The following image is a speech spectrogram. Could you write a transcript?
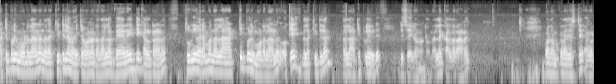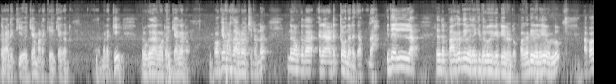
അടിപൊളി മോഡലാണ് നല്ല കിട്ടിലെ ഐറ്റമാണ് കേട്ടോ. നല്ല വെറൈറ്റി കളറാണ് തുണി വരുമ്പോൾ നല്ല അടിപൊളി മോഡലാണ് ഓക്കെ നല്ല കിട്ടിലം നല്ല അടിപൊളി ഒരു ഡിസൈനാണ് കേട്ടോ. നല്ല കളറാണ് അപ്പോൾ നമുക്കത് ജസ്റ്റ് അങ്ങോട്ട് അടുക്കി വയ്ക്കാം മടക്കി വയ്ക്കാം കേട്ടോ. മടക്കി നമുക്കത് അങ്ങോട്ട് വയ്ക്കാം കേട്ടോ. ഓക്കെ ഫ്രണ്ട്സ് അവിടെ വെച്ചിട്ടുണ്ട്. ഇനി നമുക്കത് അതിനെ അടുത്ത് വന്നെടുക്കാം ഇതാ ഇതെല്ലാം ഇതിന്റെ പകുതി വിലയ്ക്ക് നമുക്ക് കിട്ടിയിട്ടുണ്ട് പകുതി വിലയേ ഉള്ളൂ. അപ്പോൾ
